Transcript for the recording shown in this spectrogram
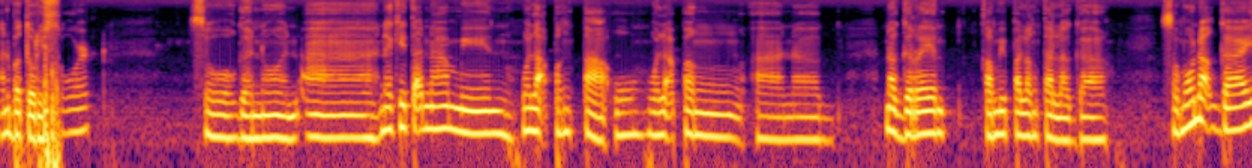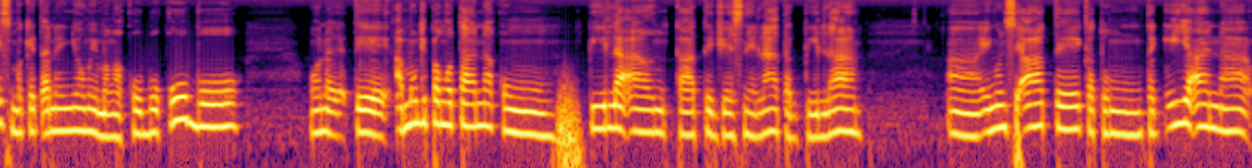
ano ba to, resort. So, ganon. Ah, nakita namin, wala pang tao, wala pang ah, nag, nag-rent. Kami pa lang talaga. So, muna guys, makita ninyo may mga kubo-kubo. Muna, te, among gipangutana kung pila ang cottages nila, tagpila. Ah, ingon si ate, katong tag-iya na,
